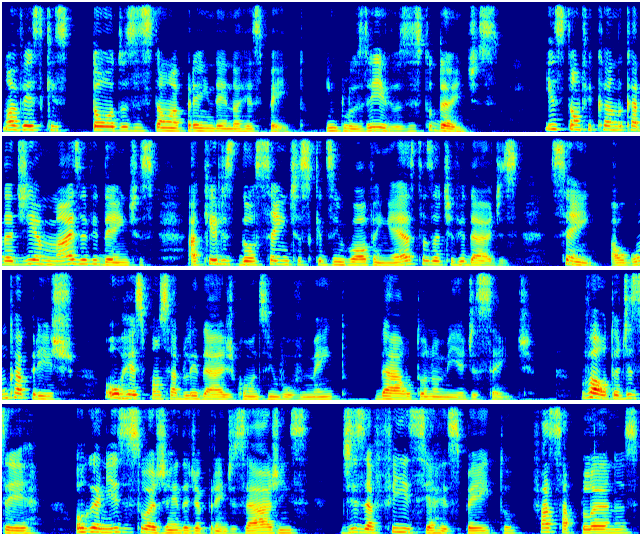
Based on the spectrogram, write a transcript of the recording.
uma vez que Todos estão aprendendo a respeito, inclusive os estudantes. E estão ficando cada dia mais evidentes aqueles docentes que desenvolvem estas atividades sem algum capricho ou responsabilidade com o desenvolvimento da autonomia discente. Volto a dizer: organize sua agenda de aprendizagens, desafie-se a respeito, faça planos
